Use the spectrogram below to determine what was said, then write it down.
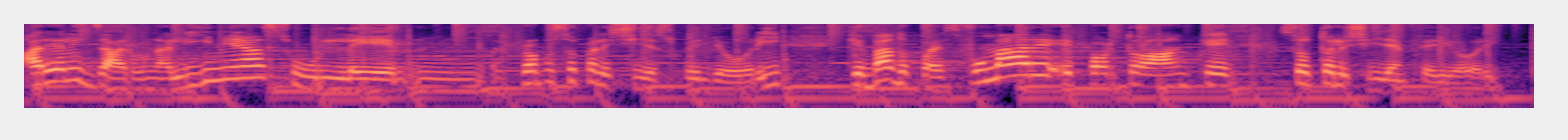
a realizzare una linea sulle, mh, proprio sopra le ciglia superiori, che vado poi a sfumare e porto anche sotto le ciglia inferiori.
